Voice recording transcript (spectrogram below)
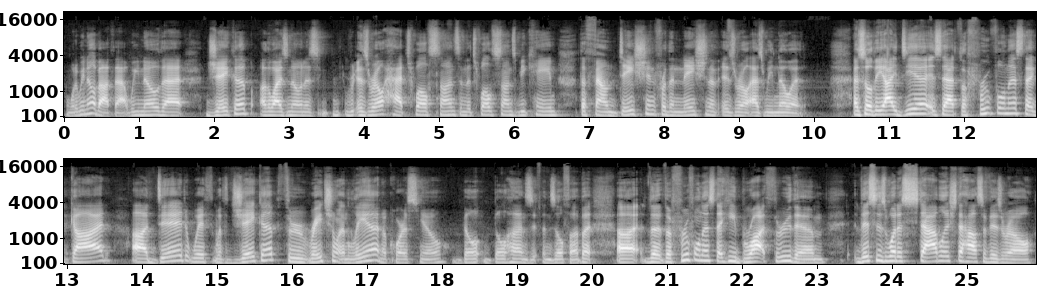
What do we know about that? We know that Jacob, otherwise known as Israel, had 12 sons, and the 12 sons became the foundation for the nation of Israel as we know it. And so the idea is that the fruitfulness that God uh, did with, with Jacob through Rachel and Leah, and of course, you know, Bil, Bilhah and, Z- and Zilpah, but uh, the, the fruitfulness that he brought through them, this is what established the house of Israel.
